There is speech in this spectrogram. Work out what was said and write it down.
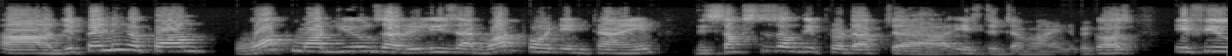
uh, depending upon what modules are released at what point in time the success of the product uh, is determined because if you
